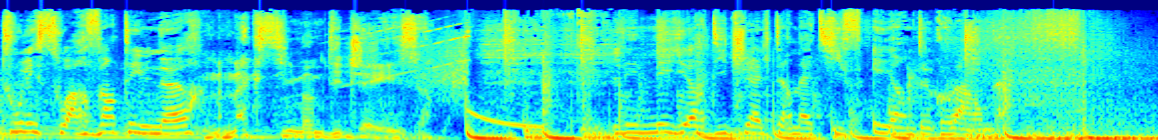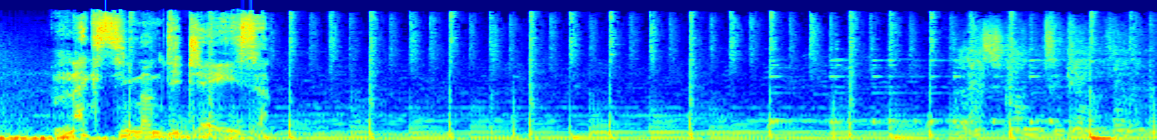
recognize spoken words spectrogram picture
Tous les soirs 21h, Maximum DJs. Les meilleurs DJs alternatifs et underground. Maximum DJs. Let's.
